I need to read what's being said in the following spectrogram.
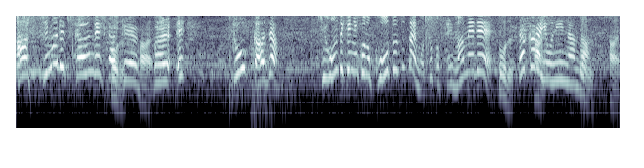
あっちまで使うんでしたっそうでけ、すはいバレえそうかじゃあ基本的にこのコート自体もちょっと狭めでそうです。だからはい4人なんだ、そうです。はい。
